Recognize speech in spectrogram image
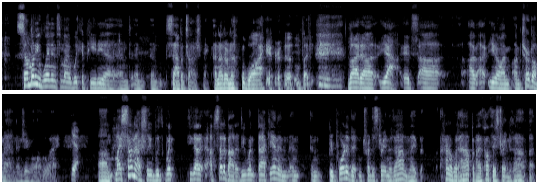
somebody went into my Wikipedia and, and and sabotaged me, and I don't know why, but but uh, yeah, it's uh, I, I you know I'm I'm Turbo Man in Jingle All the Way. Yeah. Um, my son actually was went he got upset about it. He went back in and, and, and reported it and tried to straighten it out, and I I don't know what happened. I thought they straightened it out, but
